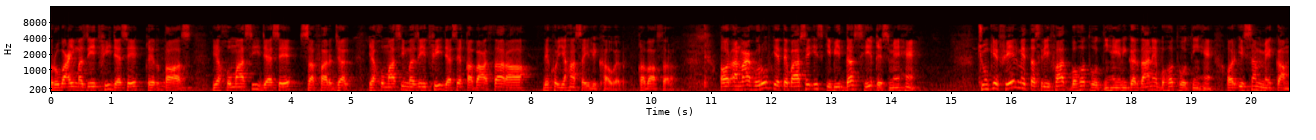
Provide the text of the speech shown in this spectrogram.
ربائی مزید فی جیسے قرطاس، یا خماسی جیسے سفر جل یا خماسی مزید فی جیسے قباثرا دیکھو یہاں صحیح لکھا ہوا ہے قباثرا اور انواع حروف کے اعتبار سے اس کی بھی دس ہی قسمیں ہیں۔ چونکہ فیل میں تصریفات بہت ہوتی ہیں یعنی گردانیں بہت ہوتی ہیں اور اسم میں کم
